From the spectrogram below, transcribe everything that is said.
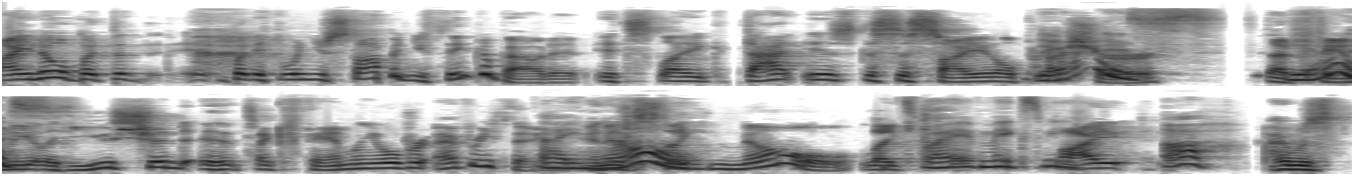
I know, but the, but if when you stop and you think about it, it's like that is the societal pressure yes. that yes. family like you should. It's like family over everything, I and know. it's like no, like That's why it makes me. I oh. I was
